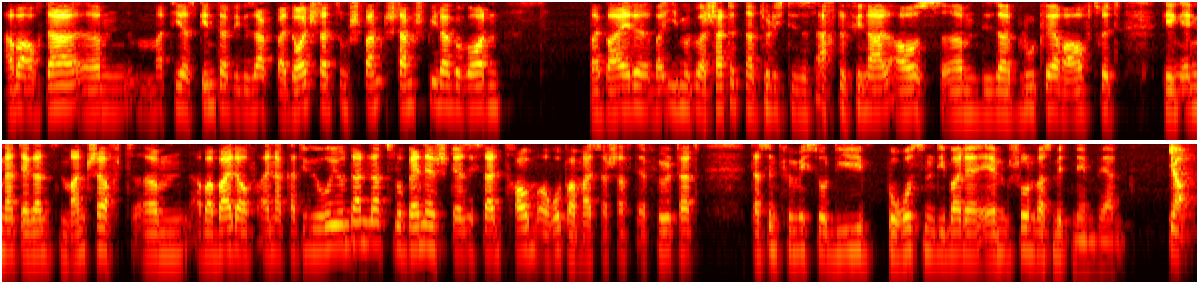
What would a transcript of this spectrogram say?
Aber auch da ähm, Matthias Ginter, wie gesagt, bei Deutschland zum Stammspieler geworden bei beide, bei ihm überschattet natürlich dieses Achtelfinal aus, ähm, dieser blutleere Auftritt gegen England der ganzen Mannschaft, ähm, aber beide auf einer Kategorie. Und dann Laszlo Benesch, der sich seinen Traum Europameisterschaft erfüllt hat. Das sind für mich so die Borussen, die bei der EM schon was mitnehmen werden. Ja,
